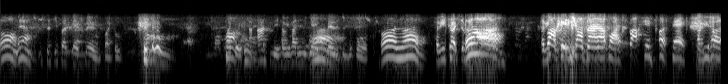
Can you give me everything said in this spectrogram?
Oh, yeah. This is your first gay experience, Michael. Oh, Michael, Fuck. Anthony, have you had any gay Ah. experiences before? oh no. Have you touched him? Oh! Have you, Fucking shove that up my fucking pussy. Have you had,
